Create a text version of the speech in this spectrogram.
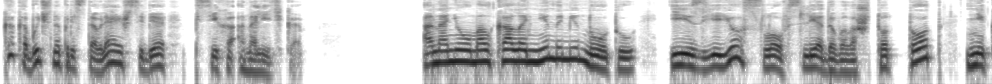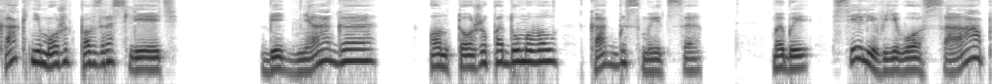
как обычно представляешь себе психоаналитика. Она не умолкала ни на минуту, и из ее слов следовало, что тот никак не может повзрослеть. Бедняга, он тоже подумывал, как бы смыться. Мы бы сели в его Сааб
